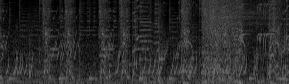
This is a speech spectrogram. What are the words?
Come on.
